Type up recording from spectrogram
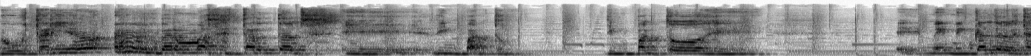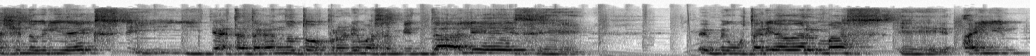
Me gustaría ver más startups eh, de impacto. De impacto de, eh, me, encanta lo que está haciendo GridX y, está atacando todos los problemas ambientales. Eh, me gustaría ver más. Hay,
